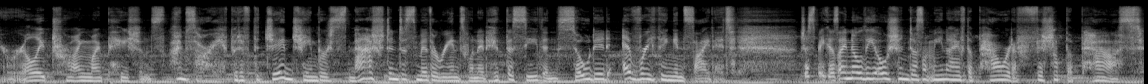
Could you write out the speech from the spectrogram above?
you're really trying my patience. I'm sorry, but if the Jade Chamber smashed into smithereens when it hit the sea, then so did everything inside it. Just because I know the ocean doesn't mean I have the power to fish up the past.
